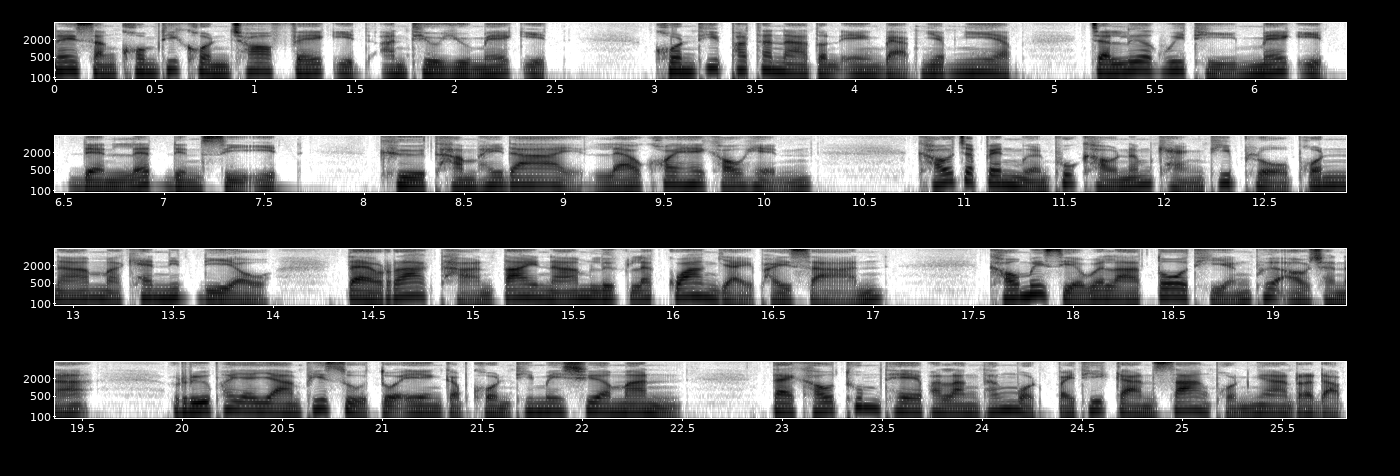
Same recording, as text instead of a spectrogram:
ในสังคมที่คนชอบ fake it until you make it คนที่พัฒนาตนเองแบบเงียบๆ จะเลือกวิธี make it then let them see it คือทำให้ได้แล้วค่อยให้เขาเห็น เขาจะเป็นเหมือนภูเขาน้ำแข็งที่โผล่พ้นน้ำมาแค่นิดเดียว แต่รากฐานใต้น้ำลึกและกว้างใหญ่ไพศาล เขาไม่เสียเวลาโต้เถียงเพื่อเอาชนะ หรือพยายามพิสูจน์ตัวเองกับคนที่ไม่เชื่อมั่น แต่เขาทุ่มเทพลังทั้งหมดไปที่การสร้างผลงานระดับ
